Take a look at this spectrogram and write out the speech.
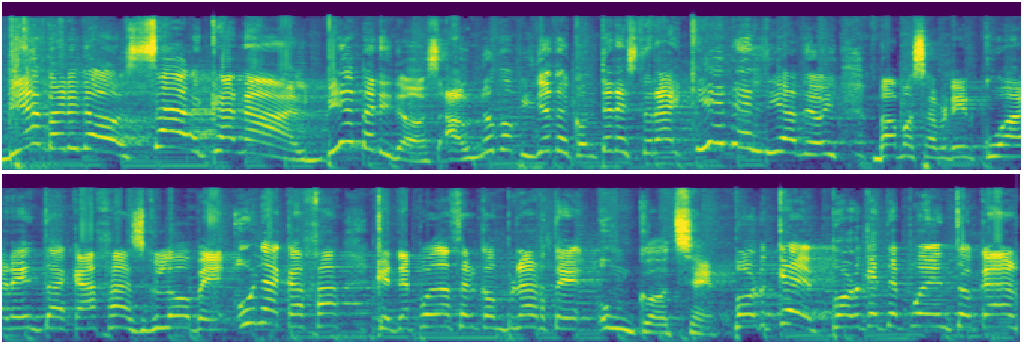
Bienvenidos al canal, bienvenidos a un nuevo vídeo de Counter Strike y en el día de hoy vamos a abrir 40 cajas Globe, una caja que te puede hacer comprarte un coche. ¿Por qué? Porque te pueden tocar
